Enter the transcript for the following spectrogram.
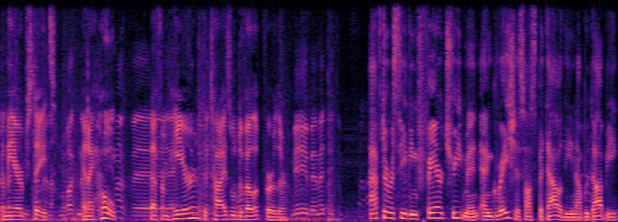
and the Arab states. And I hope that from here, the ties will develop further. After receiving fair treatment and gracious hospitality in Abu Dhabi,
